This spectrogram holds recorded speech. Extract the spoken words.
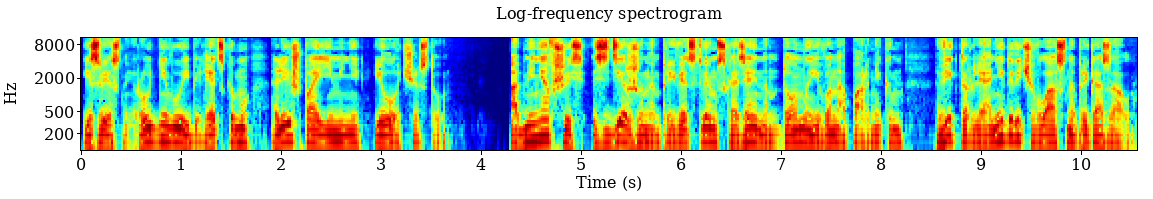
известный Рудневу и Белецкому лишь по имени и отчеству. Обменявшись сдержанным приветствием с хозяином дома и его напарником, Виктор Леонидович властно приказал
